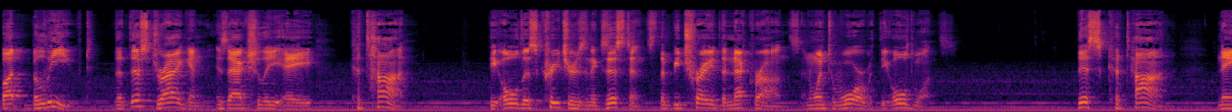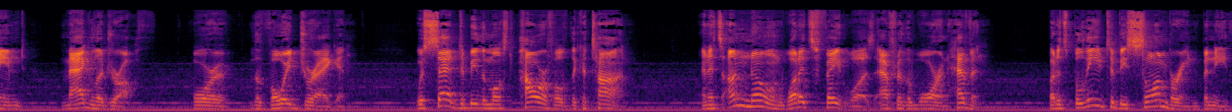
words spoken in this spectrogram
but believed, that this dragon is actually a C'tan, the oldest creatures in existence that betrayed the Necrons and went to war with the Old Ones. This C'tan, named Magladroth, or the Void Dragon, was said to be the most powerful of the C'tan and it's unknown what its fate was after the war in heaven, but it's believed to be slumbering beneath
